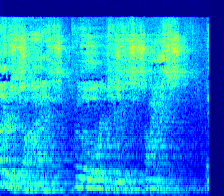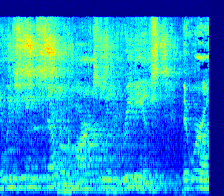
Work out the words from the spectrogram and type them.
others' lives for the Lord Jesus Christ? And we've seen several marks and ingredients that were a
